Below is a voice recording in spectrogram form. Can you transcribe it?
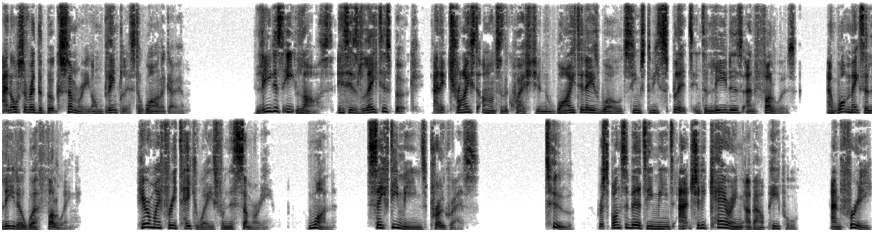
and also read the book summary on Blinkist a while ago. Leaders Eat Last is his latest book, and it tries to answer the question why today's world seems to be split into leaders and followers, and what makes a leader worth following. Here are my three takeaways from this summary. 1. Safety means progress. 2. Responsibility means actually caring about people. And 3.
